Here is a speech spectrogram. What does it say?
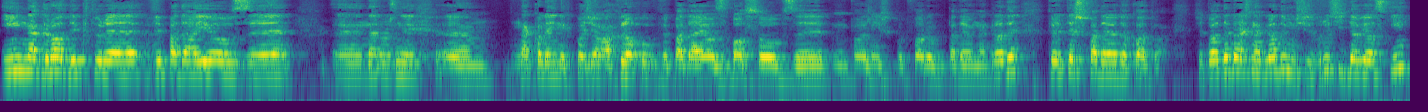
i nagrody, które wypadają z, na różnych, na kolejnych poziomach lochów wypadają z bossów, z poważniejszych potworów wypadają nagrody, które też wpadają do kotła. Żeby odebrać nagrody, musisz wrócić do wioski,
